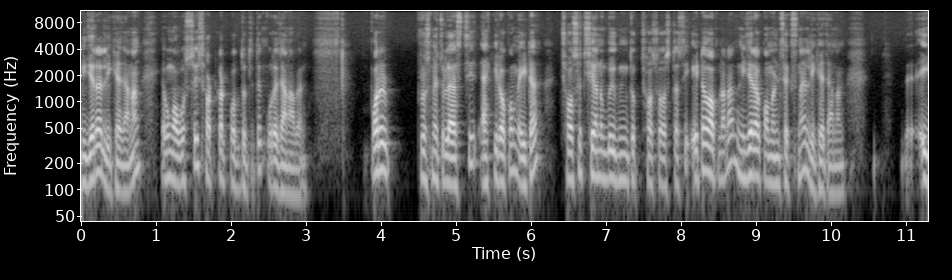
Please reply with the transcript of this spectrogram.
নিজেরা লিখে জানান এবং অবশ্যই শর্টকাট পদ্ধতিতে করে জানাবেন। পরের প্রশ্নে চলে আসছি, একই রকম এইটা, ছশো ছিয়ানব্বই গুণিতক ছশো অষ্টাশি, এটাও আপনারা নিজেরা কমেন্ট সেকশানে লিখে জানান। এই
